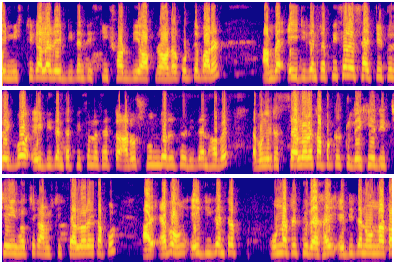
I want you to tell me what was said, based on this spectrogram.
এই মিষ্টি কালার এই ডিজাইনটি স্ক্রিনশট দিয়ে আপনারা অর্ডার করতে পারেন। আমরা এই ডিজাইনটা পিছনের সাইডটা একটু দেখব। এই ডিজাইনটা পিছনের সাইডটা আরও সুন্দর একটা ডিজাইন হবে এবং এটা স্যালোরের কাপড়টা একটু দেখিয়ে দিচ্ছে। এই হচ্ছে কামিজটি স্যালোরের কাপড়। আর এবং এই ডিজাইনটা ওন্নাটা একটু দেখাই। এই ডিজাইন ওন্নাটা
